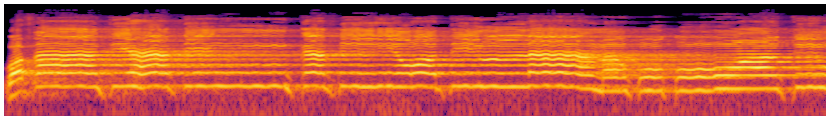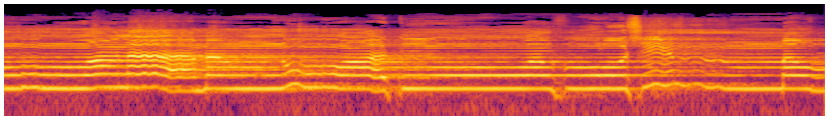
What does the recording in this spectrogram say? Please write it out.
وفاكهة كثيرة لا مقطوعة ولا ممنوعة وفرش مرفوعة.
